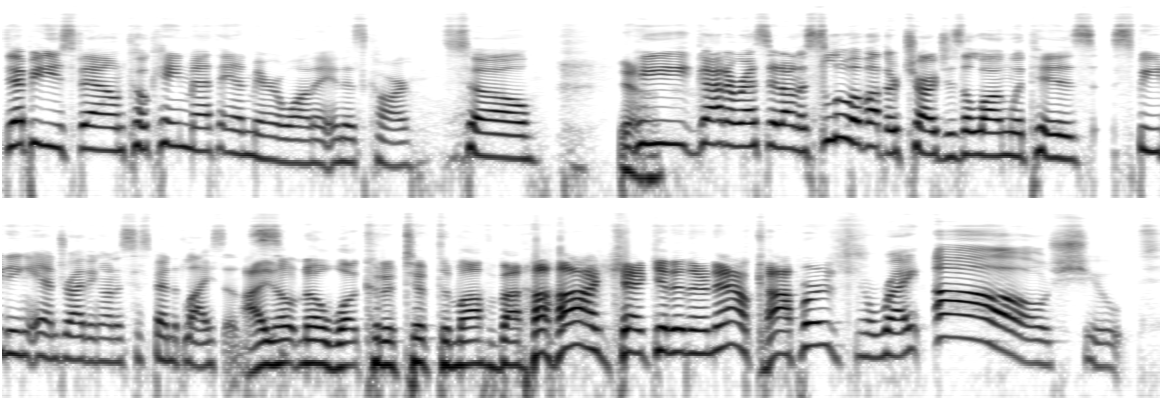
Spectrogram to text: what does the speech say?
Deputies found cocaine, meth, and marijuana in his car. So Yeah. he got arrested on a slew of other charges, along with his speeding and driving on a suspended license. I don't know what could have tipped him off about. Ha ha! You can't get in there now, coppers. Right? Oh, shoot.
